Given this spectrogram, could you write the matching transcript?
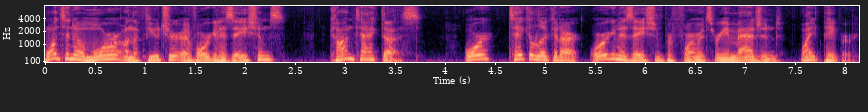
Want to know more on the future of organizations? Contact us or take a look at our Organization Performance Reimagined white paper.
